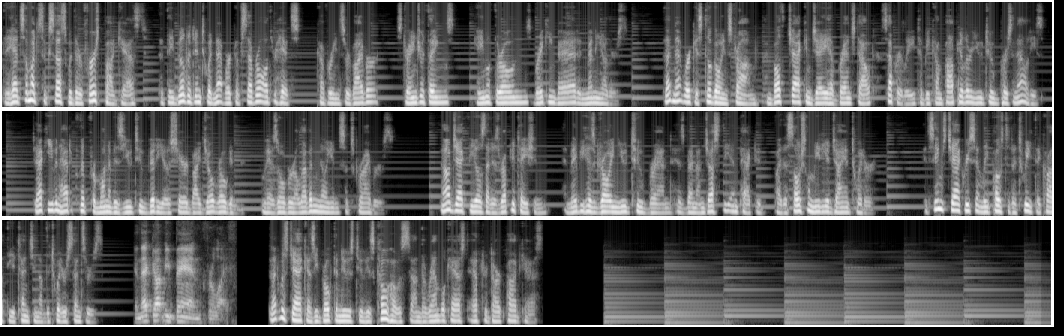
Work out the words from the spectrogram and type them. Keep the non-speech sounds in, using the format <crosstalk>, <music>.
They had so much success with their first podcast that they built it into a network of several other hits covering Survivor, Stranger Things, Game of Thrones, Breaking Bad, and many others. That network is still going strong, and both Jack and Jay have branched out separately to become popular YouTube personalities. Jack even had a clip from one of his YouTube videos shared by Joe Rogan, who has over 11 million subscribers. Now Jack feels that his reputation and maybe his growing YouTube brand has been unjustly impacted by the social media giant Twitter. It seems Jack recently posted a tweet that caught the attention of the Twitter censors. And that got me banned for life. That was Jack as he broke the news to his co hosts on the Ramblecast After Dark podcast.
